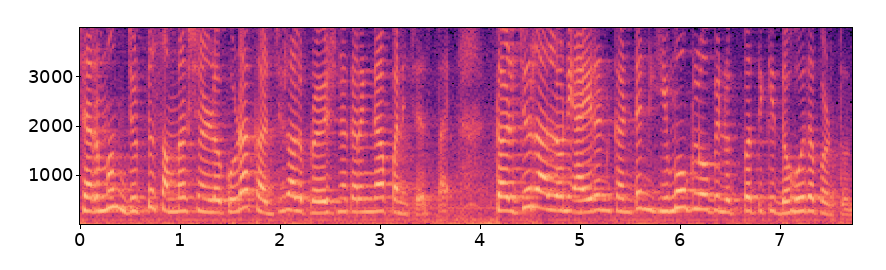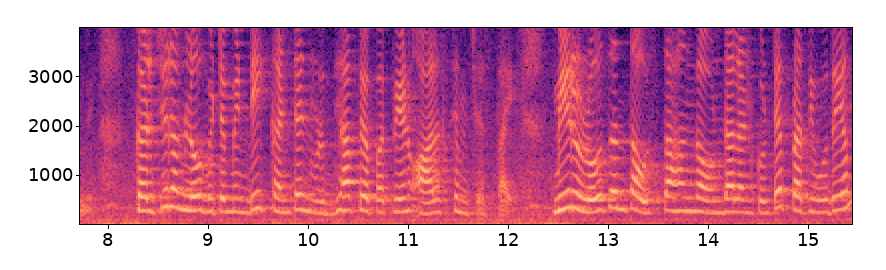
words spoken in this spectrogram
చర్మం జుట్టు సంరక్షణలో కూడా ఖర్జూరాలు ప్రయోజనకరంగా పనిచేస్తాయి. ఖర్జూరాల్లోని ఐరన్ కంటెంట్ హిమోగ్లోబిన్ ఉత్పత్తికి దోహదపడుతుంది. ఖర్జూరంలో విటమిన్ డి కంటెంట్ వృద్ధాప్య ప్రక్రియను ఆలస్యం చేస్తాయి. మీరు రోజంతా ఉత్సాహంగా ఉండాలనుకుంటే ప్రతి ఉదయం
